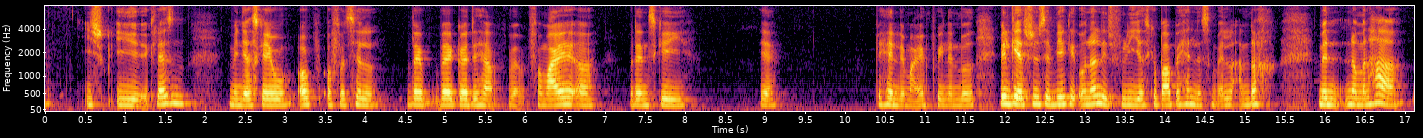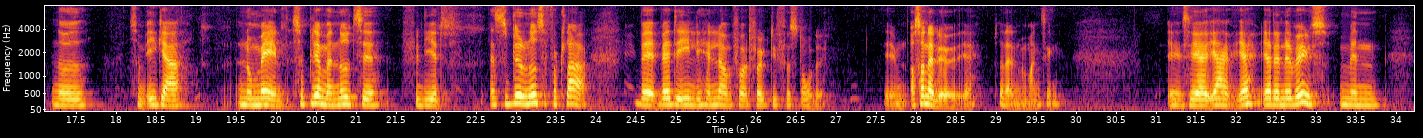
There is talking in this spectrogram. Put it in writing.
i, i øh, klassen, men jeg skal jo op og fortælle, hvad, hvad gør det her for mig, og hvordan skal I ja, behandle mig på en eller anden måde. Hvilket jeg synes er virkelig underligt, fordi jeg skal bare behandles som alle andre. Men når man har noget, som ikke er normalt, så bliver man nødt til, fordi at, altså, så bliver du nødt til at forklare, hvad, hvad det egentlig handler om, for at folk de forstår det. Øhm, og sådan er det jo, ja, sådan er det med mange ting. Øh, så jeg, jeg, ja, jeg er da nervøs, men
